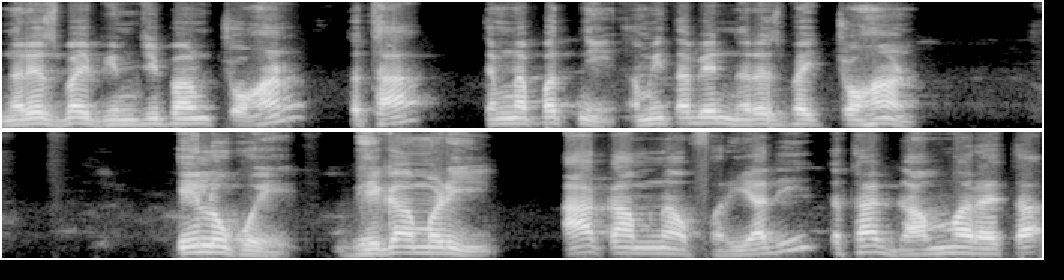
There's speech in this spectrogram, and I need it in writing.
નરેશભાઈ ભીમજીભાઈ ચૌહાણ તથા તેમના પત્ની અમિતાબેન નરેશભાઈ ચૌહાણ એ લોકોએ ભેગા મળી આ કામના ફરિયાદી તથા ગામમાં રહેતા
